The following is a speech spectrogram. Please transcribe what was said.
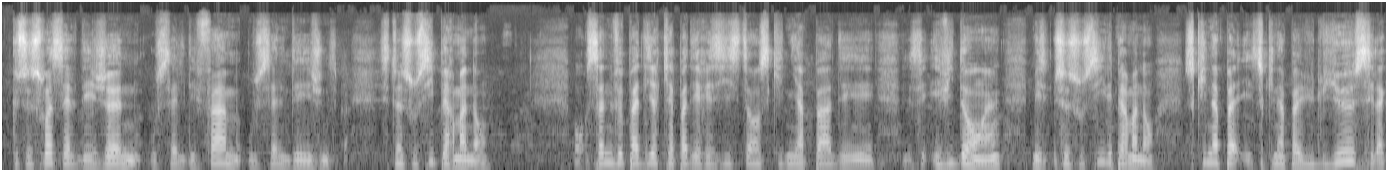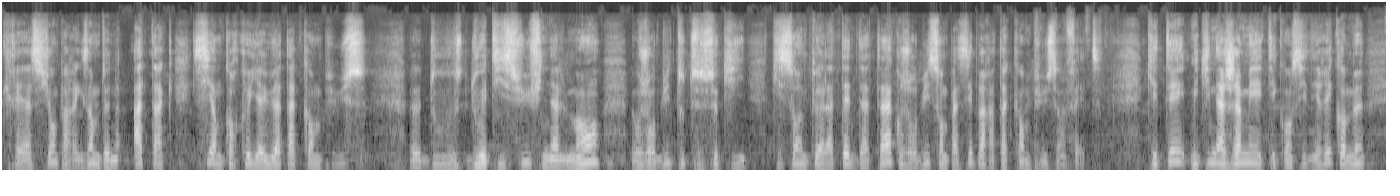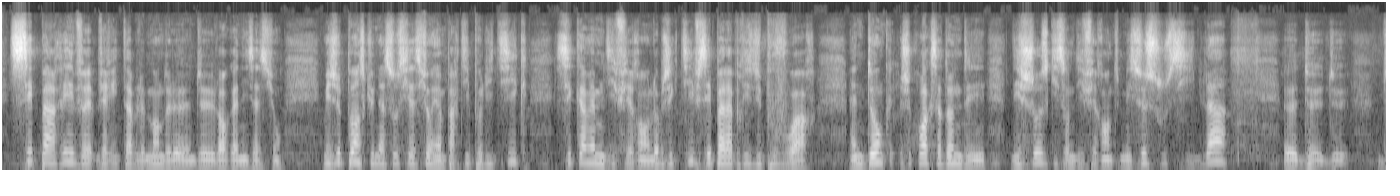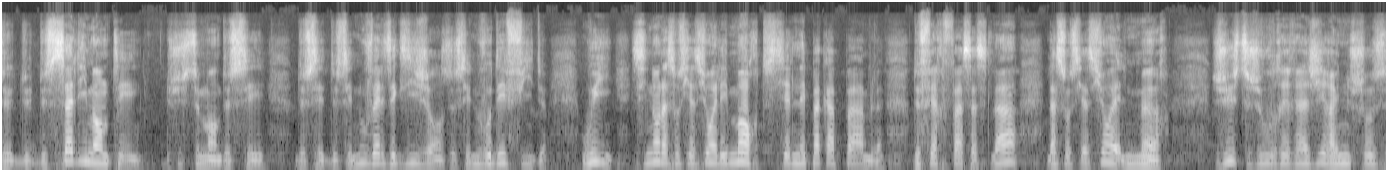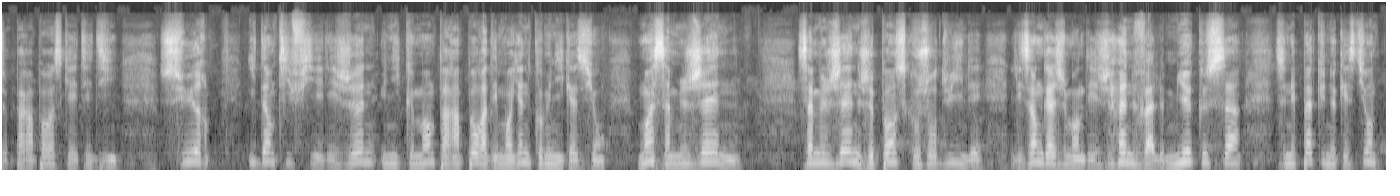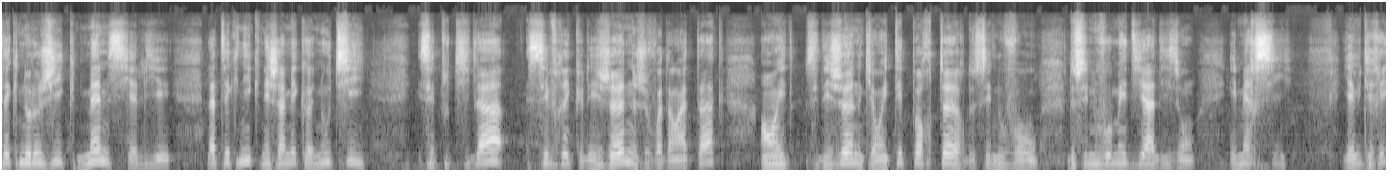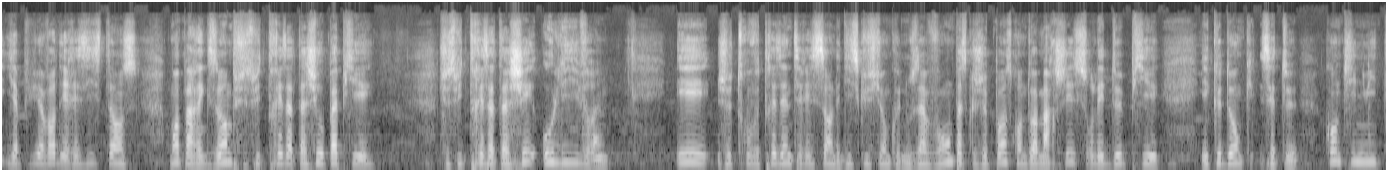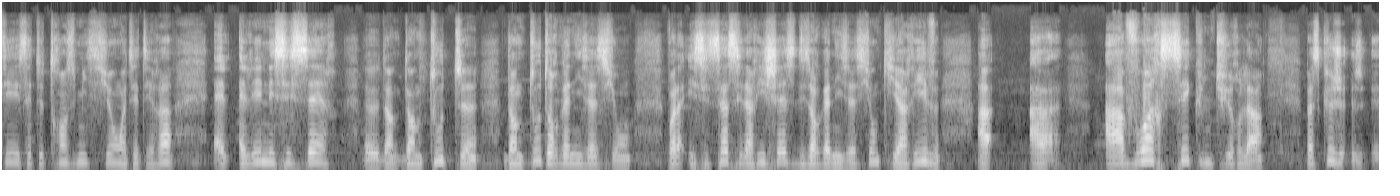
que ce soit celle des jeunes ou celle des femmes ou celle des, je ne sais pas, c'est un souci permanent. Bon, ça ne veut pas dire qu'il n'y a pas des résistances, qu'il n'y a pas des... C'est évident, hein, mais ce souci, il est permanent. Ce qui n'a pas, eu lieu, c'est la création, par exemple, d'une attaque. Si encore qu'il y a eu Attaque Campus, euh, d'où est issu finalement, aujourd'hui, tous ceux qui sont un peu à la tête d'attaque, aujourd'hui, sont passés par Attaque Campus, en fait. Qui était, mais qui n'a jamais été considéré comme séparé vé- véritablement de l'organisation. Mais je pense qu'une association et un parti politique, c'est quand même différent. L'objectif, c'est pas la prise du pouvoir. Hein, donc, je crois que ça donne des, choses qui sont différentes. Mais ce souci-là euh, de, s'alimenter justement de ces, de, ces, nouvelles exigences, de ces nouveaux défis. Oui, sinon l'association, elle est morte. Si elle n'est pas capable de faire face à cela, l'association, elle meurt. Juste, je voudrais réagir à une chose par rapport à ce qui a été dit sur identifier les jeunes uniquement par rapport à des moyens de communication. Moi, ça me gêne. Ça me gêne. Je pense qu'aujourd'hui, les, engagements des jeunes valent mieux que ça. Ce n'est pas qu'une question technologique, même si elle y est. La technique n'est jamais qu'un outil. Cet outil-là, c'est vrai que les jeunes, je vois dans Attaque, c'est des jeunes qui ont été porteurs de ces nouveaux, de ces nouveaux médias, disons. Et merci. Il y, a eu des il y a pu y avoir des résistances. Moi, par exemple, je suis très attaché au papier. Je suis très attaché au livre. Et je trouve très intéressant les discussions que nous avons parce que je pense qu'on doit marcher sur les deux pieds et que donc cette continuité, cette transmission, etc., elle, elle est nécessaire euh, dans, toute, dans toute organisation. Voilà, et c'est ça, c'est la richesse des organisations qui arrivent à, à- avoir ces cultures-là. Parce que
